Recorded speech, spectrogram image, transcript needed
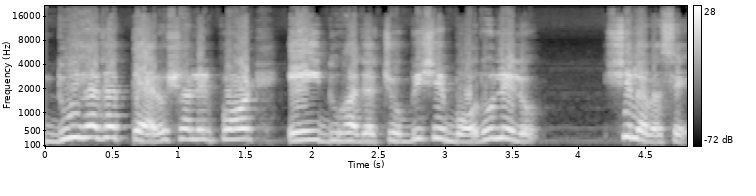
দুই হাজার তেরো সালের পর এই দু হাজার চব্বিশে বদল এলো সিলেবাসে।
